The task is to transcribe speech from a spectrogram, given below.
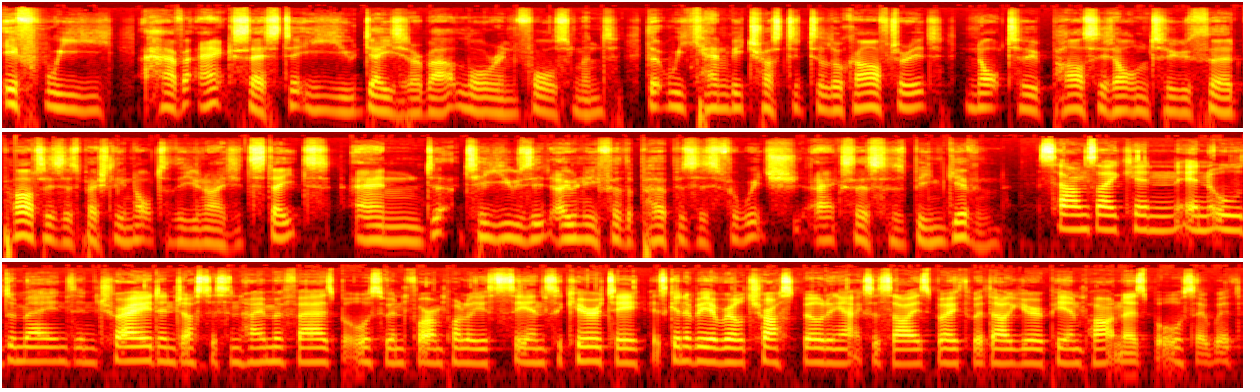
if we have access to EU data about law enforcement, that we can be trusted to look after it, not to pass it on to third parties, especially not to the United States, and to use it only for the purposes for which access has been given sounds like in, in all domains, in trade and justice and home affairs, but also in foreign policy and security, it's going to be a real trust building exercise, both with our European partners, but also with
